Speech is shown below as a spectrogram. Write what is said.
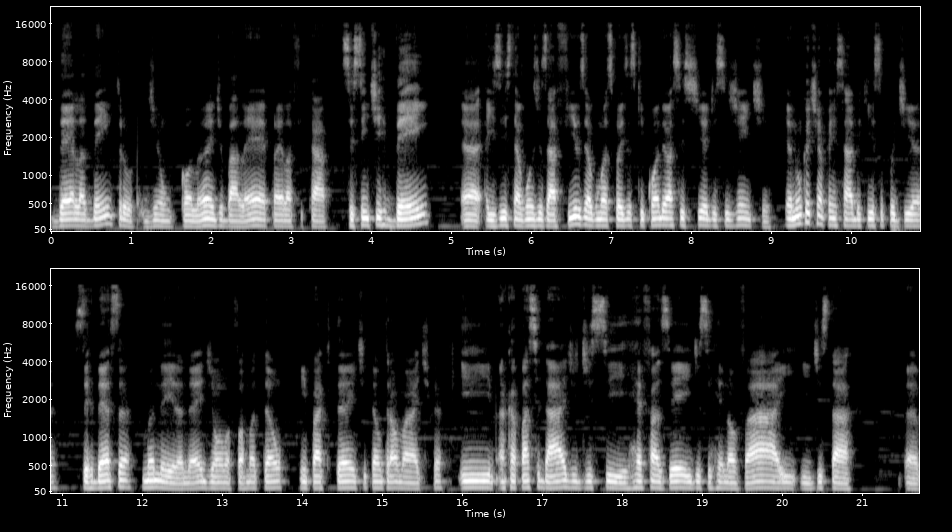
dela dentro de um colã de balé para ela ficar se sentir bem Uh, existem alguns desafios e algumas coisas que quando eu assistia eu disse, gente, eu nunca tinha pensado que isso podia ser dessa maneira, né, de uma forma tão impactante, tão traumática, e a capacidade de se refazer e de se renovar e, e de estar uh,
